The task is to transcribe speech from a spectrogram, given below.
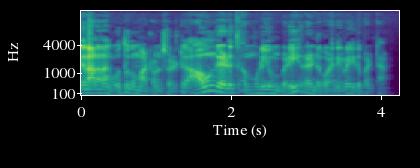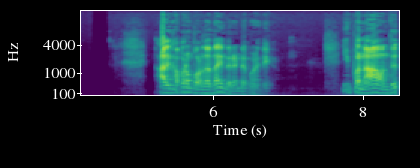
இதனால் நாங்கள் ஒத்துக்க மாட்டோம்னு சொல்லிட்டு அவங்க எடுத்த முடியும்படி ரெண்டு குழந்தைங்களும் இது பண்ணிட்டாங்க. அதுக்கப்புறம் பிறந்தது தான் இந்த ரெண்டு குழந்தைங்க. இப்போ நான் வந்து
